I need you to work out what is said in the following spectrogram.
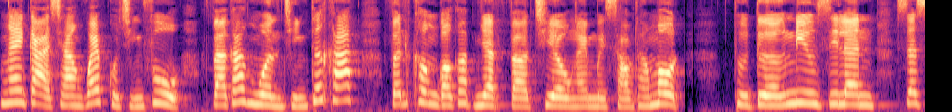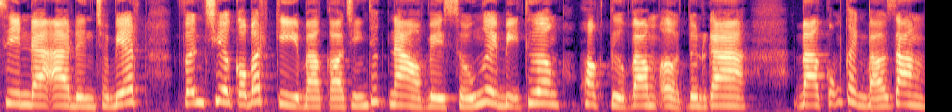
Ngay cả trang web của chính phủ và các nguồn chính thức khác vẫn không có cập nhật vào chiều ngày 16 tháng 1. Thủ tướng New Zealand Jacinda Ardern cho biết vẫn chưa có bất kỳ báo cáo chính thức nào về số người bị thương hoặc tử vong ở Tonga. Bà cũng cảnh báo rằng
